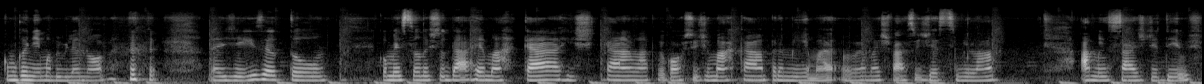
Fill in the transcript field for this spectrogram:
como ganhei uma Bíblia nova da Geisa, eu estou começando a estudar, remarcar, riscar lá, porque eu gosto de marcar, para mim é mais, é mais fácil de assimilar a mensagem de Deus,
